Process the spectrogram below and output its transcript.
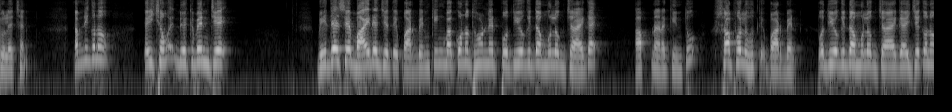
চলেছেন। আপনি কোনো এই সময় দেখবেন যে বিদেশে বাইরে যেতে পারবেন কিংবা কোনো ধরনের প্রতিযোগিতামূলক জায়গায় আপনারা কিন্তু সফল হতে পারবেন। প্রতিযোগিতামূলক জায়গায় যে কোনো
